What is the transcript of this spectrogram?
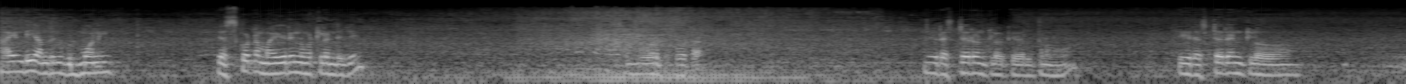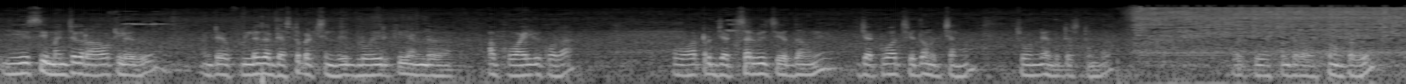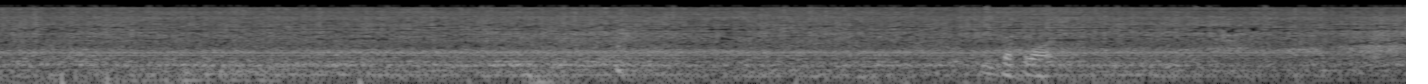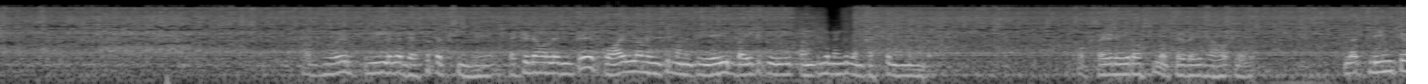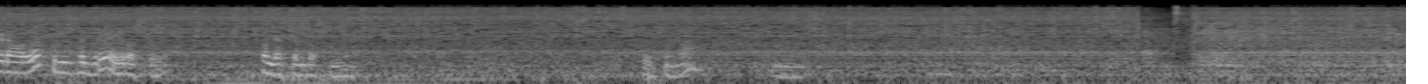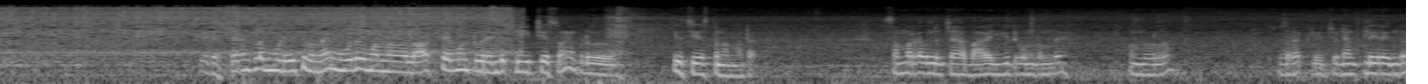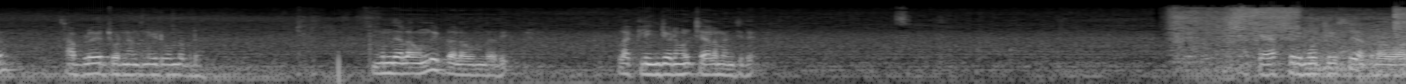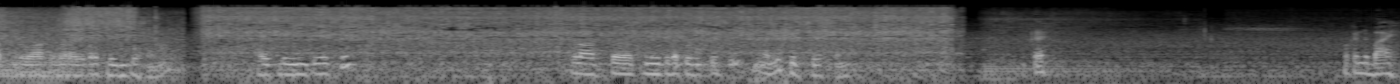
Hi అండి అందరికీ good morning. ఎస్కోట మైరీన్ హోటల్ అండి ఇది. వరకు పూట. ఈ రెస్టారెంట్లోకి వెళ్తున్నాము. ఈ రెస్టారెంట్లో ఏసీ మంచిగా రావట్లేదు. అంటే ఫుల్గా డస్ట్ పట్టింది బ్లోయర్కి అండ్ ఆ కాయిల్కి కూడా. వాటర్ జెట్ సర్వీస్ చేద్దామని జెట్ వాచ్ చేద్దామని వచ్చాను. చూడండి ఎంత డస్ట్ ఉందో. అది చేసుకుంటారు వస్తూ ఉంటుంది. చెప్పుకోవాలి. వైర్ ఆ ఫుల్గా డస్ట్ వచ్చింది. పెట్టడం వల్ల ఏంటంటే కాయిల్లో నుంచి మనకి ఎయిర్ బయటికి పంపించడానికి దాని కష్టం ఉందన్నమాట ఒక సైడ్ ఎయిర్ వస్తుంది ఒక సైడ్ ఎయిర్ రావట్లేదు. ఇలా క్లీన్ చేయడం వల్ల ఫుల్ దగ్గర ఎయిర్ వస్తుంది. కొంచెం డస్ట్ ఎంత వస్తుంది? చూస్తుందా రెస్టారెంట్లో మూడు ఏసీలు ఉన్నాయి. మూడు మొన్న లాస్ట్ టైం టూ రెండు క్లీట్ చేస్తాం ఇప్పుడు ఇది చేస్తున్నాం అనమాట సమ్మర్ కదండి చాలా బాగా హీట్గా ఉంటుంది. అందువల్ల చూసారా? క్లీన్ చూడండి ఎంత క్లియర్ అయిందో. ఆ బ్లోయర్ చూడండి ఎంత నీట్గా ఉందో ఇప్పుడు. ముందు ఎలా ఉందో ఇప్పుడు ఎలా ఉంది అది. అలా క్లీన్ చేయడం వల్ల చాలా మంచిది. క్యాప్స్ రిమూవ్ చేసి అక్కడ వాటర్ వాటర్ ద్వారా కూడా క్లీన్ చేసాను అవి క్లీన్ చేసి క్లాత్ నీట్గా తుడిచేసి మళ్ళీ ఫిట్ చేస్తాను. ఓకే? ఓకే అండి బాయ్.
